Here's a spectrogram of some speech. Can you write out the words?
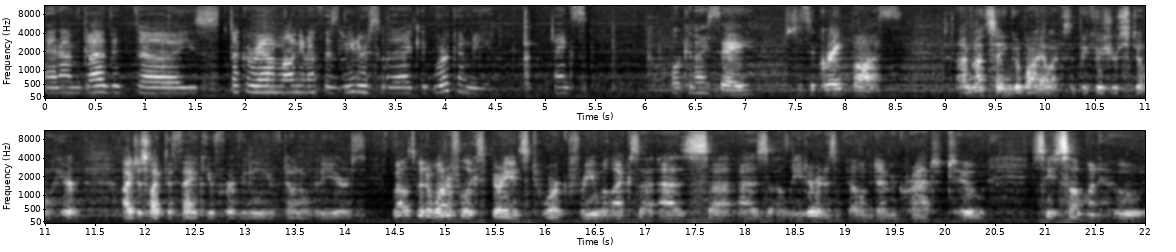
And I'm glad that uh, you stuck around long enough as leader so that I could work under you. Thanks. What can I say? She's a great boss. I'm not saying goodbye, Alexa, because you're still here. I'd just like to thank you for everything you've done over the years. Well, it's been a wonderful experience to work for you, Alexa, as, uh, as a leader and as a fellow Democrat, to see someone who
